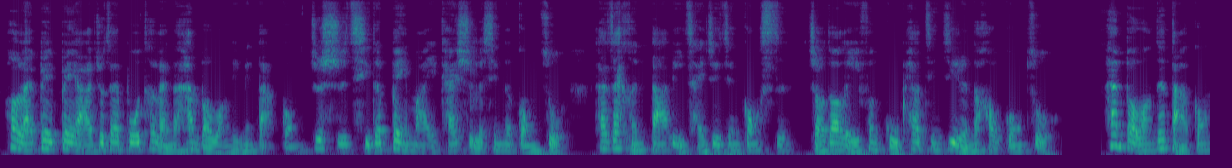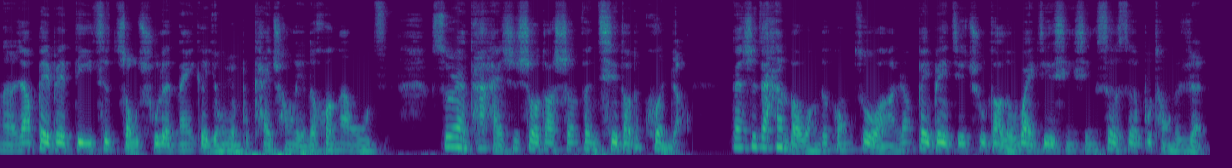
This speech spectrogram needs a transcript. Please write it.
后来贝贝啊就在波特兰的汉堡王里面打工。这时期的贝妈也开始了新的工作，她在恒达理财这间公司找到了一份股票经纪人的好工作。汉堡王的打工呢，让贝贝第一次走出了那一个永远不开窗帘的昏暗屋子。虽然他还是受到身份窃盗的困扰，但是在汉堡王的工作啊，让贝贝接触到了外界形形色色不同的人。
